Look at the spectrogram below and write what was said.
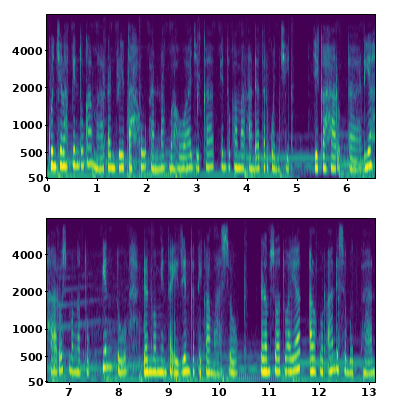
Kuncilah pintu kamar dan beritahu anak bahwa jika pintu kamar Anda terkunci, jika haru, uh, dia harus mengetuk pintu dan meminta izin ketika masuk. Dalam suatu ayat Al-Quran disebutkan,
